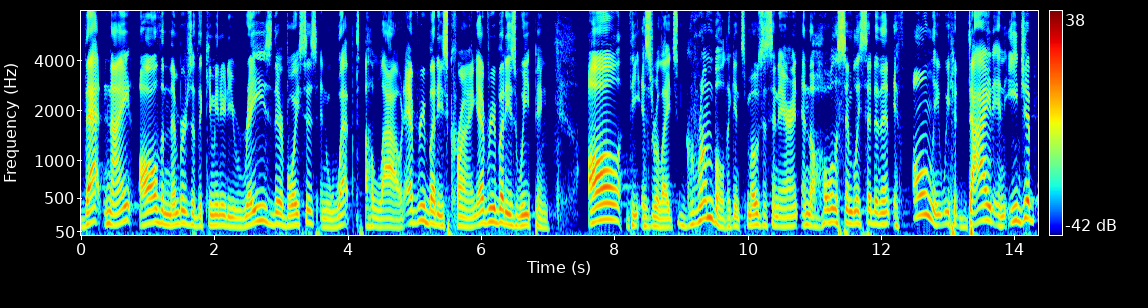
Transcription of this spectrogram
That night, all the members of the community raised their voices and wept aloud. Everybody's crying, everybody's weeping. All the Israelites grumbled against Moses and Aaron, and the whole assembly said to them, If only we had died in Egypt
